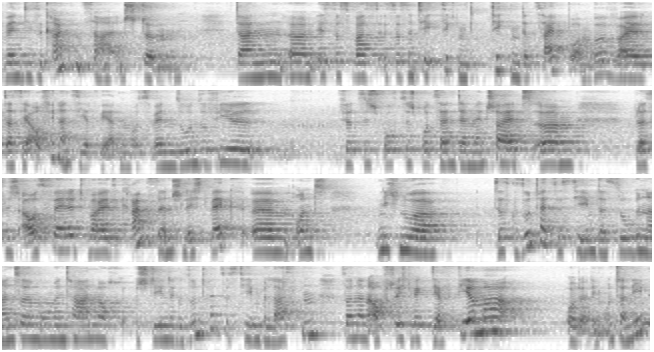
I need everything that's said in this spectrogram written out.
wenn diese Krankenzahlen stimmen, dann ähm, ist das was, ist das eine tickende Zeitbombe, weil das ja auch finanziert werden muss. Wenn so und so viel 40, 50 Prozent der Menschheit ähm, plötzlich ausfällt, weil sie krank sind, schlichtweg. Ähm, und nicht nur das Gesundheitssystem, das sogenannte momentan noch bestehende Gesundheitssystem belasten, sondern auch schlichtweg der Firma oder dem Unternehmen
